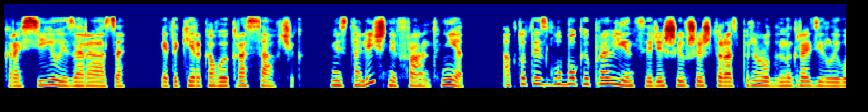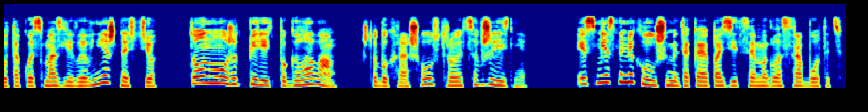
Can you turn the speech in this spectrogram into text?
Красивый, зараза. Этакий роковой красавчик. Не столичный франт, нет, а кто-то из глубокой провинции, решивший, что раз природа наградила его такой смазливой внешностью, то он может переть по головам, чтобы хорошо устроиться в жизни. И с местными клушами такая позиция могла сработать.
